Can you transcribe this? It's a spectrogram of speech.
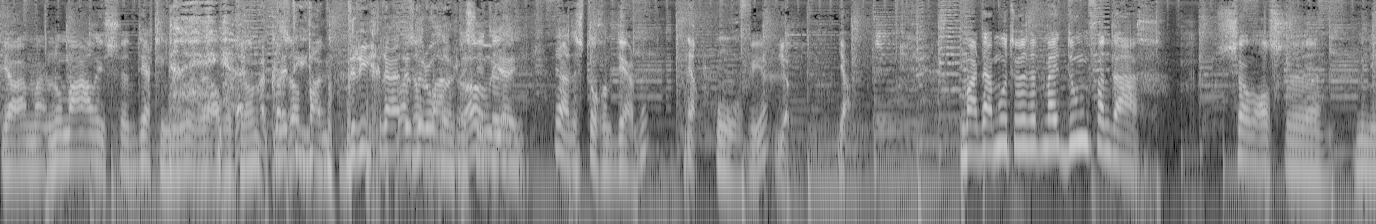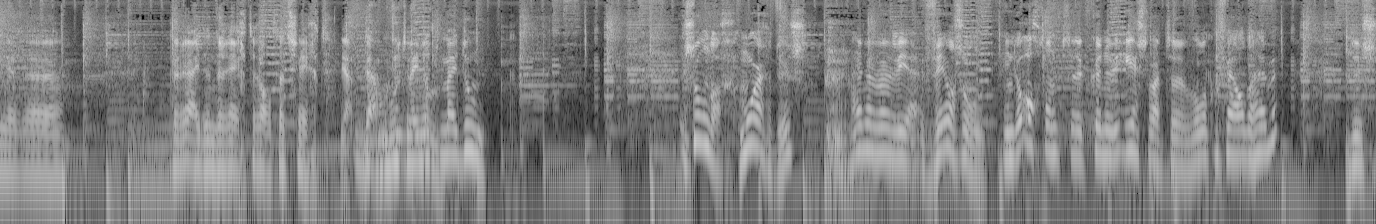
ja, maar normaal is eh, 13 hoor, Albert Jan. Ik was al 13, bang. Drie Was graden al bang. eronder. Oh zitten- jee. Ja, dat is toch een derde. Ja. Ongeveer. Ja. Ja. Maar daar moeten we het mee doen vandaag. Zoals eh, meneer eh, de rijdende rechter altijd zegt. Ja, daar, daar moet moeten we het het mee doen. Zondag, morgen dus, hebben we weer veel zon. In de ochtend eh, kunnen we eerst wat wolkenvelden hebben. Dus,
